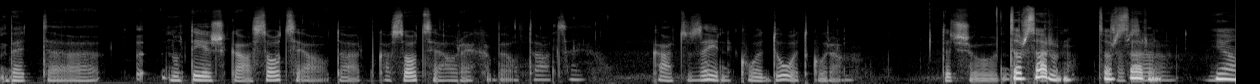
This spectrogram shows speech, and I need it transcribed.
Bet, nu, tieši kā sociālu darbu, kā sociālu rehabilitāciju. Kā tu zini, ko dot kuram? Taču... Caur sarunu, caur, caur sarunu, sarunu. jā.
